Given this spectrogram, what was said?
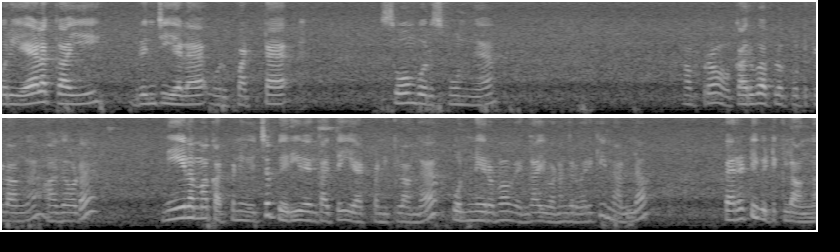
ஒரு ஏலக்காய் பிரிஞ்சி இலை ஒரு பட்டை சோம்பு ஒரு ஸ்பூனுங்க. அப்புறம் கருவேப்பிலை போட்டுக்கலாங்க. அதோட நீளமாக கட் பண்ணி வச்ச பெரிய வெங்காயத்தை ஆட் பண்ணிக்கலாங்க. பொன்னிறமாக வெங்காயம் வணங்குற வரைக்கும் நல்லா பெரட்டி விட்டுக்கலாங்க.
